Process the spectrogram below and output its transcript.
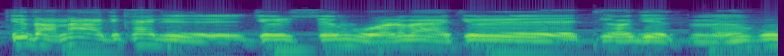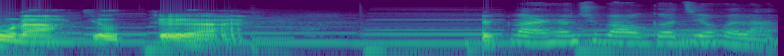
就打那就开始就是生活了呗，就是调解门户了，就这个。晚上去把我哥接回来。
